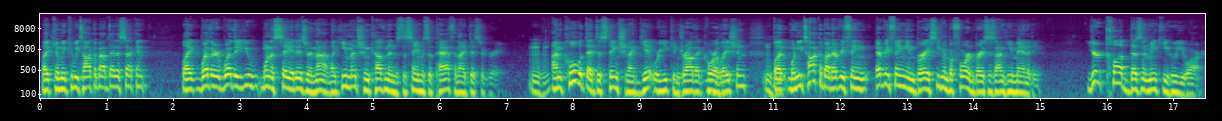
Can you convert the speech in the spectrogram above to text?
Like, can we can we talk about that a second? Like whether whether you want to say it is or not. Like you mentioned, covenant is the same as a path, and I disagree. Mm-hmm. I'm cool with that distinction. I get where you can draw that correlation, mm-hmm. but when you talk about everything, everything embrace, even before embraces on humanity. Your club doesn't make you who you are.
